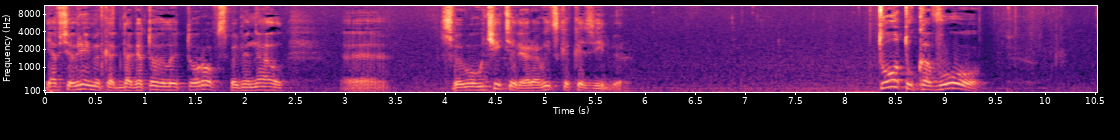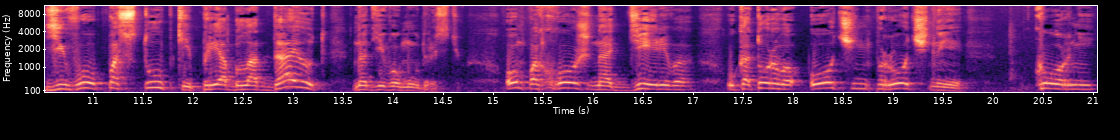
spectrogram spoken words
я все время, когда готовил этот урок, вспоминал э, своего учителя Равицка Казильбера. Тот, у кого его поступки преобладают над его мудростью, он похож на дерево, у которого очень прочные корни,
